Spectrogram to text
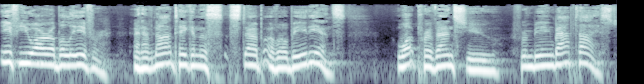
if you are a believer and have not taken this step of obedience, what prevents you from being baptized?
